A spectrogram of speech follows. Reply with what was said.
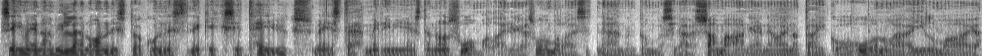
se ei meinaa millään onnistua, kunnes ne keksi, että hei, yksi meistä merimiehistä on suomalainen. Ja suomalaiset, nehän on tuommoisia samaan ja ne aina taikoo huonoa ilmaa ja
